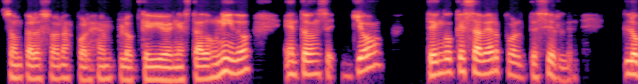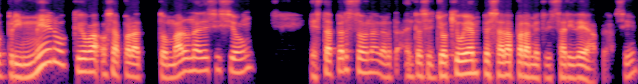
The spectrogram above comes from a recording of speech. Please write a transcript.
son personas, por ejemplo, que viven en Estados Unidos. Entonces, yo tengo que saber por decirle, lo primero que va, o sea, para tomar una decisión, esta persona, ¿verdad? Entonces, yo aquí voy a empezar a parametrizar ideas, ¿sí?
